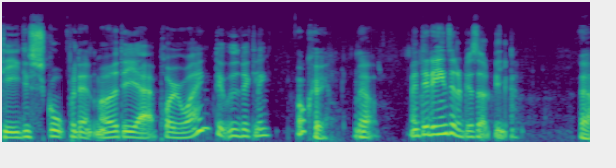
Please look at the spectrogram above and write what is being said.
det er ikke sko på den måde, det er prøver, ikke? det er udvikling. Okay, ja. Men det er det eneste, der bliver solgt billigere. ja.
